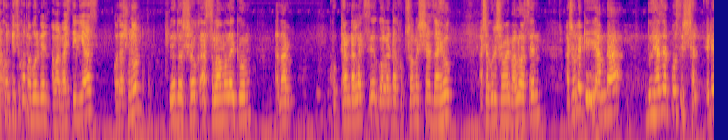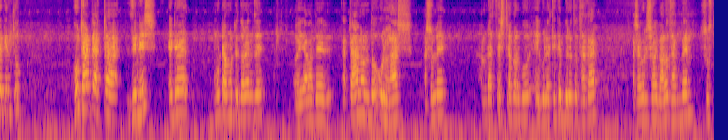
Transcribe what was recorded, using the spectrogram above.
এখন কিছু কথা বলবেন আমার ভাইস্তি ইলিয়াস। কথা শুনুন। প্রিয় দর্শক, আসসালামু আলাইকুম। আমার খুব ঠান্ডা লাগছে, গলাটা খুব সমস্যা। যাই হোক, আশা করি সবাই ভালো আছেন। আসলে কি, আমরা দুই হাজার পঁচিশ সাল, এটা কিন্তু হুটহাট একটা জিনিস। এটা মোটামুটি ধরেন যে ওই আমাদের একটা আনন্দ, উল্লাস। আসলে আমরা চেষ্টা করব এগুলো থেকে বিরত থাকার। আশা করি সবাই ভালো থাকবেন, সুস্থ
